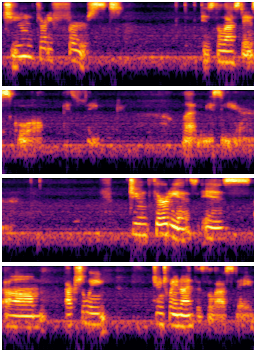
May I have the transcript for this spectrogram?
June 31st is the last day of school, I think. Let me see here. June 30th is um, actually June 29th is the last day.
